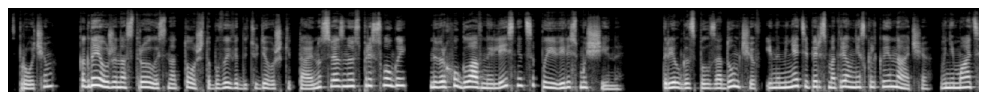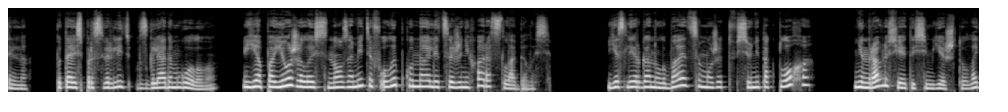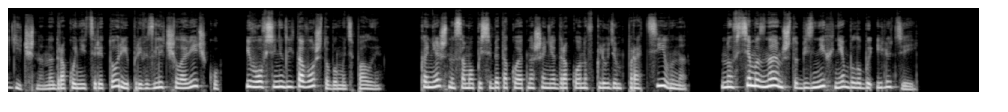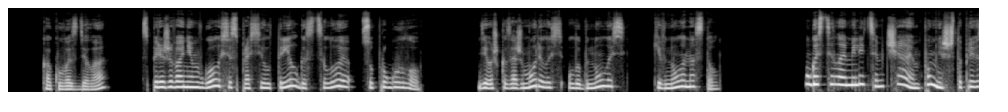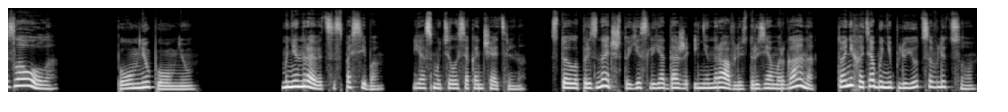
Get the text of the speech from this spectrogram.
Впрочем, когда я уже настроилась на то, чтобы выведать у девушки тайну, связанную с прислугой, наверху главной лестницы появились мужчины. Трилгас был задумчив и на меня теперь смотрел несколько иначе, внимательно, пытаясь просверлить взглядом голову. Я поежилась, но, заметив улыбку на лице жениха, расслабилась. Если Ирган улыбается, может, все не так плохо? Не нравлюсь я этой семье, что логично. На драконьей территории привезли человечку, и вовсе не для того, чтобы мыть полы. Конечно, само по себе такое отношение драконов к людям противно, но все мы знаем, что без них не было бы и людей. «Как у вас дела?» С переживанием в голосе спросил Трилгас, целуя супругу в лоб. Девушка зажмурилась, улыбнулась, кивнула на стол. «Угостила Амели тем чаем, помнишь, что привезла Ола?» «Помню, помню». «Мне нравится, спасибо». Я смутилась окончательно. Стоило признать, что если я даже и не нравлюсь друзьям Иргана, то они хотя бы не плюются в лицо.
